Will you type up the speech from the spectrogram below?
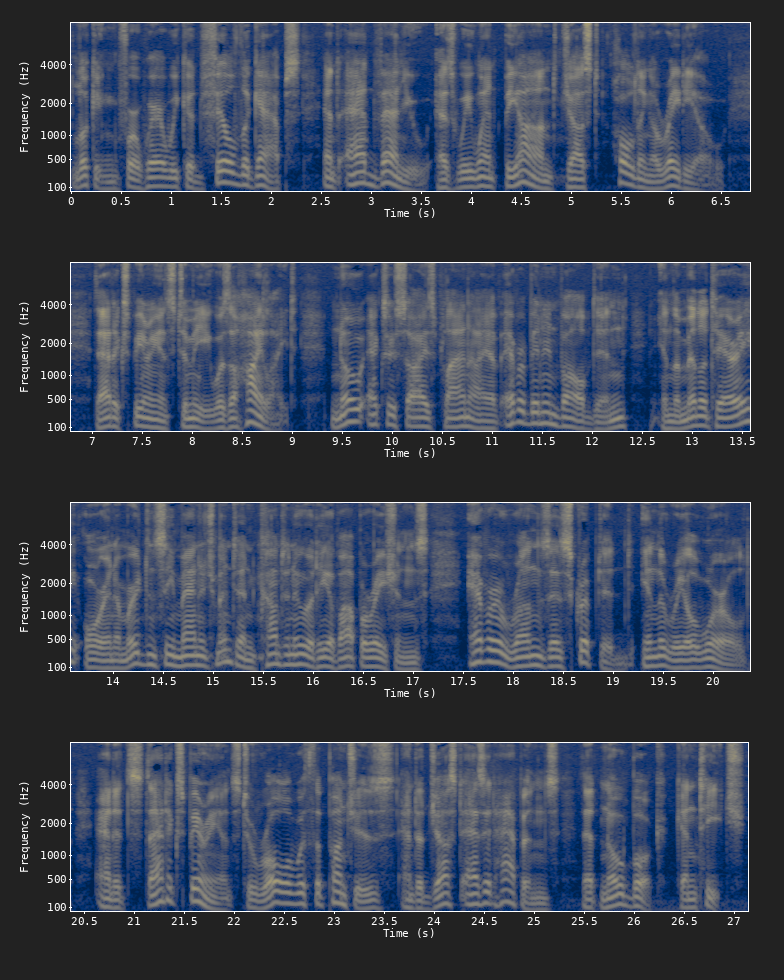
looking for where we could fill the gaps and add value as we went beyond just holding a radio. That experience to me was a highlight. No exercise plan I have ever been involved in, in the military or in emergency management and continuity of operations, ever runs as scripted in the real world, and it's that experience to roll with the punches and adjust as it happens that no book can teach.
